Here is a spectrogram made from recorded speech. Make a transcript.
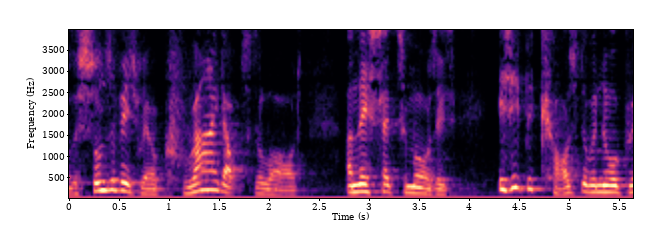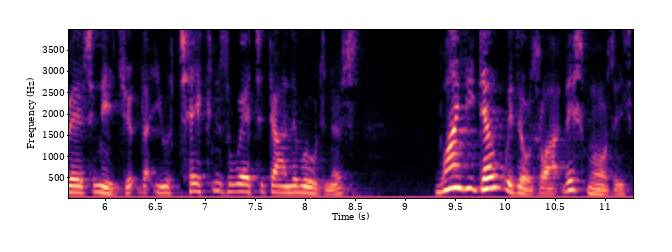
the sons of Israel cried out to the Lord, and they said to Moses, Is it because there were no graves in Egypt that you have taken us away to die in the wilderness? Why have you dealt with us like this, Moses?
